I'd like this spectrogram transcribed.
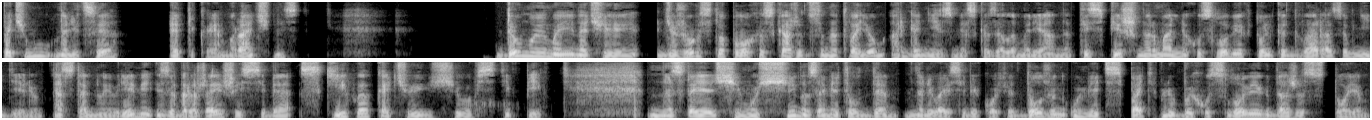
Почему на лице этакая мрачность? «Думаю, мои ночи дежурство плохо скажется на твоем организме», — сказала Марианна. «Ты спишь в нормальных условиях только два раза в неделю. Остальное время изображаешь из себя скифа, кочующего в степи». «Настоящий мужчина», — заметил Дэн, наливая себе кофе, — «должен уметь спать в любых условиях, даже стоя.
